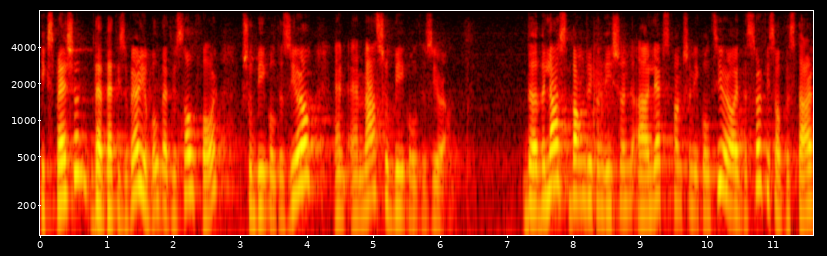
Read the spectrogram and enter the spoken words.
expression, that, that is a variable that we solve for, should be equal to zero, and, and mass should be equal to zero. The, the last boundary condition, uh, function equals zero at the surface of the star,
